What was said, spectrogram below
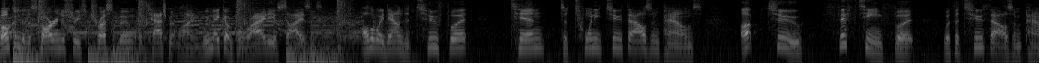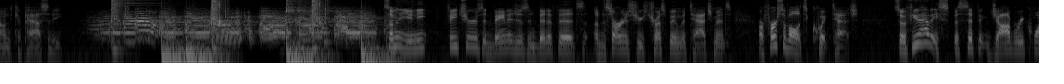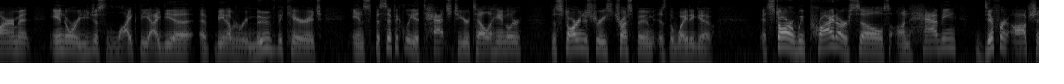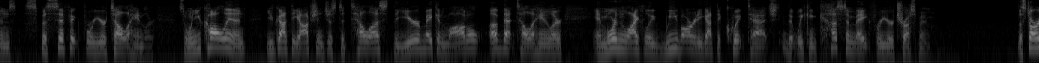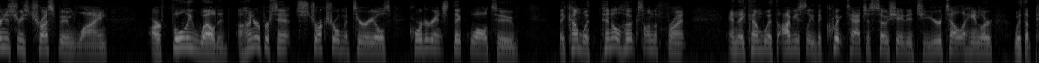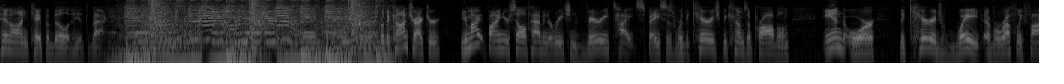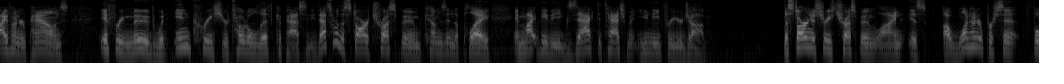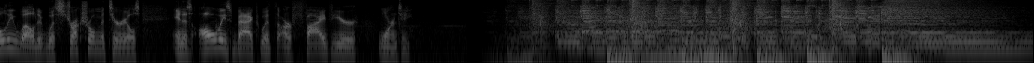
Welcome to the Star Industries Truss Boom attachment line. We make a variety of sizes, all the way down to two foot, 10 to 22,000 pounds, up to 15 foot with a 2,000 pound capacity. Some of the unique features, advantages, and benefits of the Star Industries Truss Boom attachments are first of all, it's quick attach. So if you have a specific job requirement and or you just like the idea of being able to remove the carriage and specifically attach to your telehandler, the Star Industries Truss Boom is the way to go. At Star, we pride ourselves on having different options specific for your telehandler. So when you call in, you've got the option just to tell us the year, make, and model of that telehandler, and more than likely, we've already got the quick attach that we can custom make for your truss boom. The Star Industries truss boom line are fully welded, 100% structural materials, quarter inch thick wall tube. They come with pintle hooks on the front and they come with obviously the quick attach associated to your telehandler with a pin-on capability at the back. For the contractor, you might find yourself having to reach in very tight spaces where the carriage becomes a problem and or the carriage weight of roughly 500 pounds if removed, would increase your total lift capacity. That's where the Star Truss Boom comes into play and might be the exact attachment you need for your job. The Star Industries Truss Boom line is a 100% fully welded with structural materials and is always backed with our five-year warranty.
